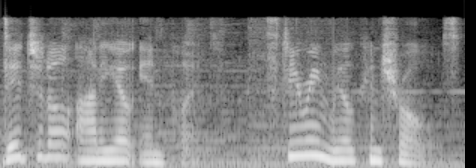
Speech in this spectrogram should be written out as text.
digital audio input, steering wheel controls,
